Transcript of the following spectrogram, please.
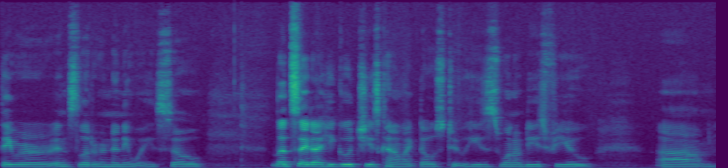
they were in Slytherin anyway. So let's say that Higuchi is kind of like those two. He's one of these few, um,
